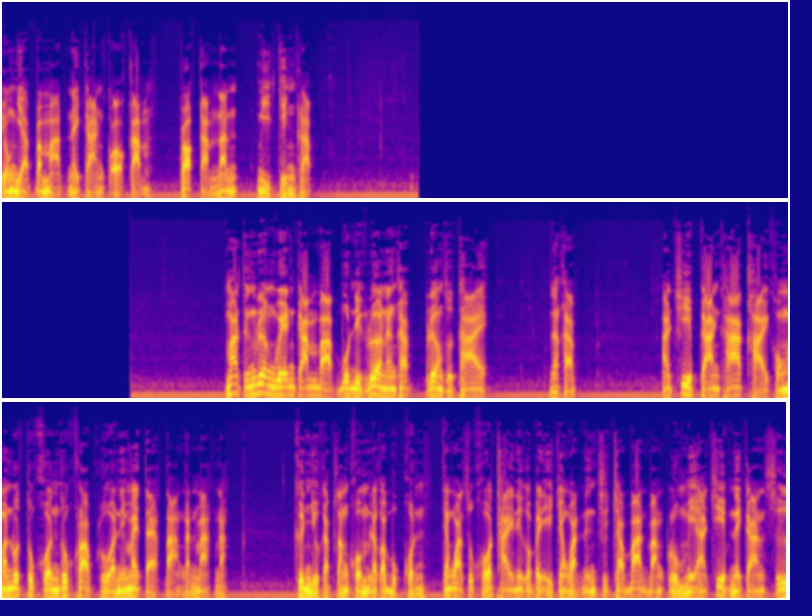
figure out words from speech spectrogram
จงอย่าประมาทในการก่อกรรม เพราะกรรมนั้นมีจริงครับ มาถึงเรื่องเวรกรรมบาปบุญอีกเรื่องหนึงครับ เรื่องสุดท้ายนะครับ อาชีพการค้าขายของมนุษย์ทุกคนทุกครอบครัวนี้ไม่แตกต่างกันมากนัก ขึ้นอยู่กับสังคมแล้วก็บุคคล จังหวัดสุขโขทัยนี่ก็เป็นอีกจังหวัดหนึ่งชาวบ้านบางกลุ่มมีอาชีพในการซื้อ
